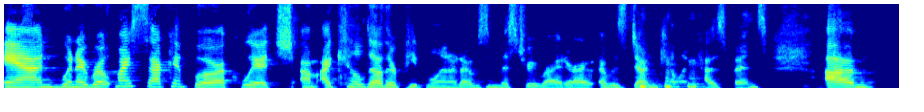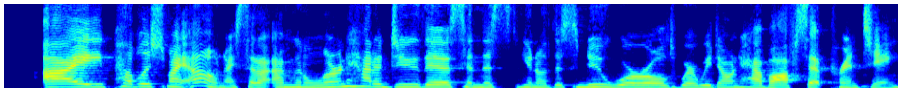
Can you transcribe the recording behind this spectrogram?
And when i wrote my second book which um, i killed other people in it. I was a mystery writer. I, I was done killing husbands. Um, I published my own. I said I'm going to learn how to do this in this, you know, this new world where we don't have offset printing.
